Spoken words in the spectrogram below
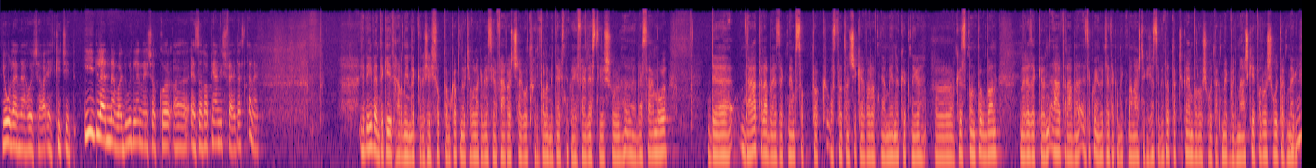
jó lenne, hogyha egy kicsit így lenne, vagy úgy lenne, és akkor ez alapján is fejlesztenek? Én évente két-három év megkeresést szoktam kapni, hogyha valaki veszi a fáradtságot, hogy valami technikai fejlesztésről beszámol, de, de általában ezek nem szoktak osztatlan sikert aratni a mérnököknél a központokban, mert ezekkel általában ezek olyan ötletek, amik már másnak is eszébe jutottak, csak nem valósultak meg, vagy másképp valósultak meg, uh-huh.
